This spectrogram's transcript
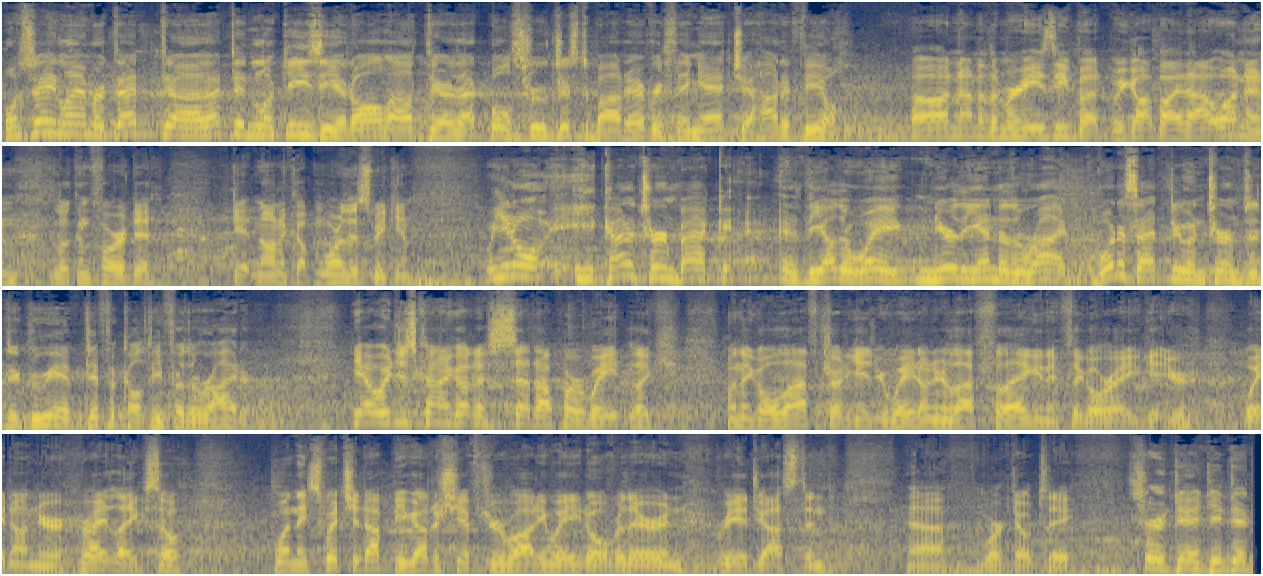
Well, Zane Lambert, that uh, that didn't look easy at all out there. That bull threw just about everything at you. How'd it feel? Uh, none of them are easy, but we got by that one, and looking forward to getting on a couple more this weekend. Well, you know, he kind of turned back uh, the other way near the end of the ride. What does that do in terms of degree of difficulty for the rider? Yeah, we just kind of got to set up our weight. Like when they go left, try to get your weight on your left leg, and if they go right, get your weight on your right leg. So when they switch it up, you got to shift your body weight over there and readjust, and uh, worked out today. Sure did. You did.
